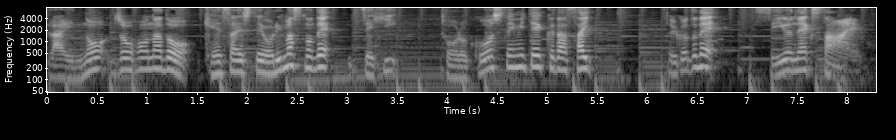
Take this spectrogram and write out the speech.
LINE の情報などを掲載しておりますので、ぜひ登録をしてみてください。ということで、See you next time!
